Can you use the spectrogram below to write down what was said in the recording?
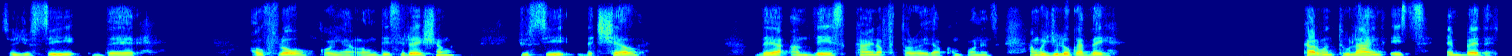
So you see the outflow going along this direction, you see the shell there and this kind of toroidal components. And when you look at the carbon two line, is embedded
